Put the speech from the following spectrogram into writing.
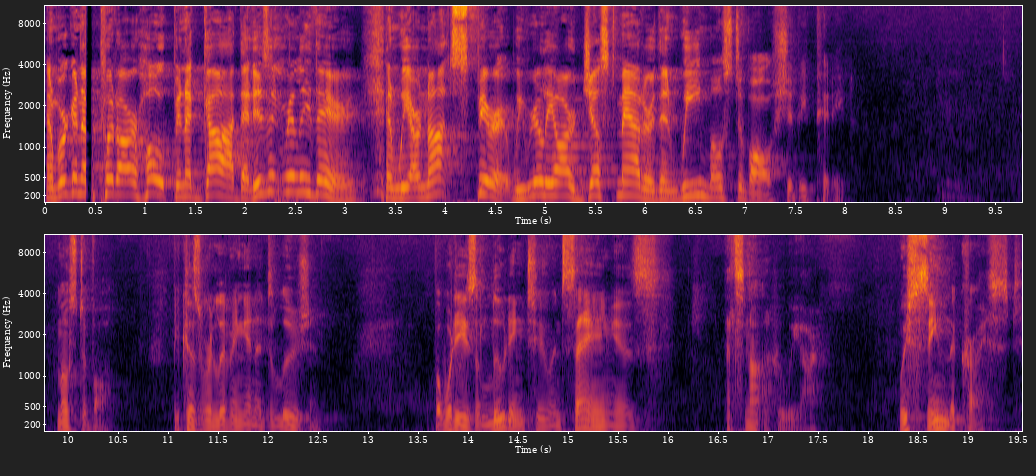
and we're going to put our hope in a God that isn't really there, and we are not spirit, we really are just matter, then we most of all should be pitied. Most of all. Because we're living in a delusion. But what he's alluding to and saying is that's not who we are. We've seen the Christ,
